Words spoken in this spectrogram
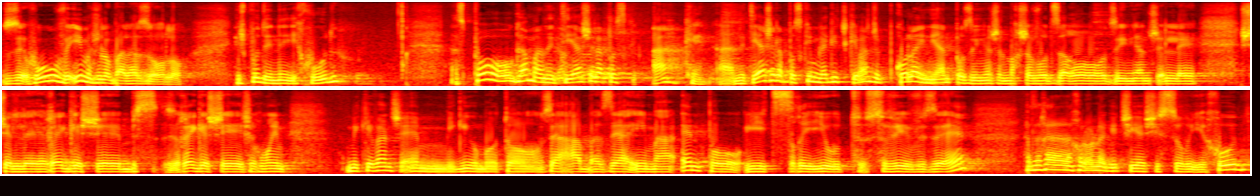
זה הוא ואימא שלו בא לעזור לו. יש פה דיני ייחוד. אז פה גם הנטייה של הפוסקים, אה, כן, הנטייה של הפוסקים להגיד שכיוון שכל העניין פה זה עניין של מחשבות זרות, זה עניין של, אה, של אה, רגש, אה, רגש, שאנחנו אומרים, מכיוון שהם הגיעו מאותו, זה האבא, זה האימא, אין פה יצריות סביב זה, אז לכן אנחנו לא נגיד שיש איסור ייחוד,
